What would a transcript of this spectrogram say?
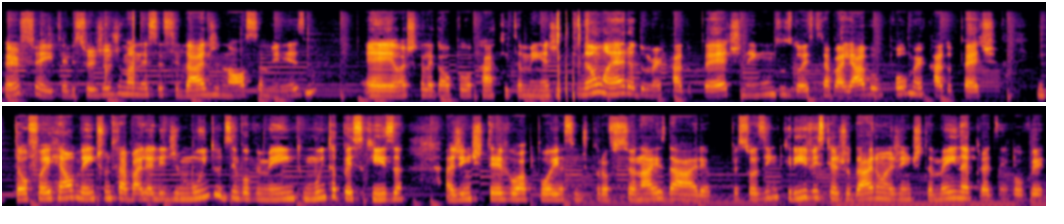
Perfeito. Ele surgiu de uma necessidade nossa mesmo. É, eu acho que é legal colocar aqui também, a gente não era do mercado pet, nenhum dos dois trabalhavam com o mercado pet. Então foi realmente um trabalho ali de muito desenvolvimento, muita pesquisa. A gente teve o apoio assim de profissionais da área, pessoas incríveis que ajudaram a gente também, né, para desenvolver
